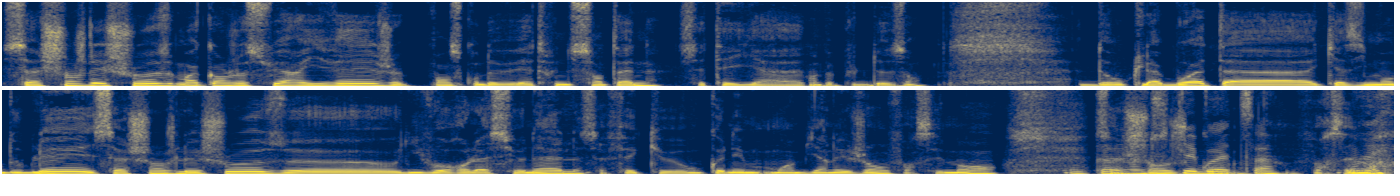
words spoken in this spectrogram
Ça change des choses. Moi, quand je suis arrivé, je pense qu'on devait être une centaine. C'était il y a un peu plus de deux ans. Donc la boîte a quasiment doublé et ça change les choses euh, au niveau relationnel. Ça fait qu'on connaît moins bien les gens, forcément. ça change les boîtes, ça. Forcément.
